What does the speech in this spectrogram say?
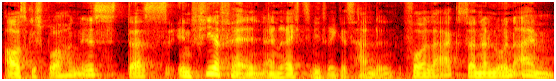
ausgesprochen ist, dass in vier Fällen ein rechtswidriges Handeln vorlag, sondern nur in einem.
